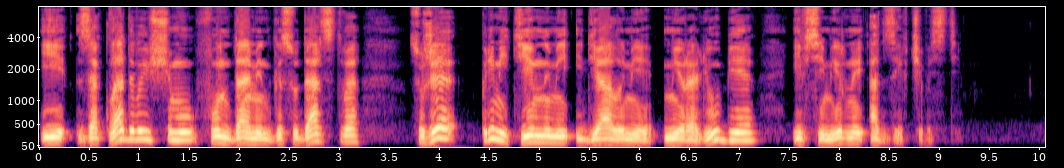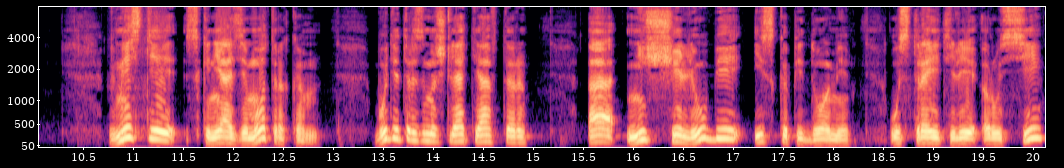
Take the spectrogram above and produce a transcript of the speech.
и закладывающему фундамент государства с уже примитивными идеалами миролюбия и всемирной отзывчивости. Вместе с князем Отроком будет размышлять автор о нищелюбии и скопидоме, устроителе Руси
